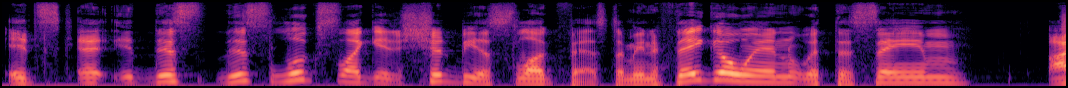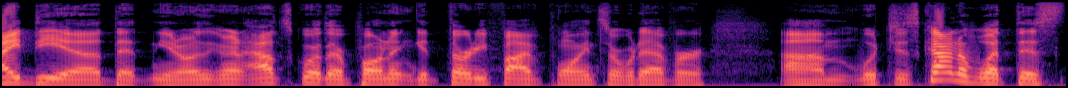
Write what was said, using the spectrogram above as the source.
It's it, this this looks like it should be a slugfest. I mean, if they go in with the same idea that you know they're going to outscore their opponent and get 35 points or whatever, um, which is kind of what this.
